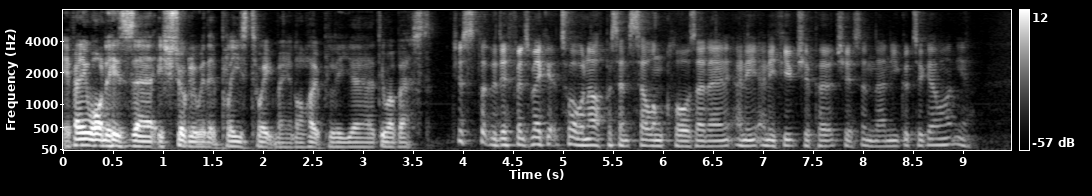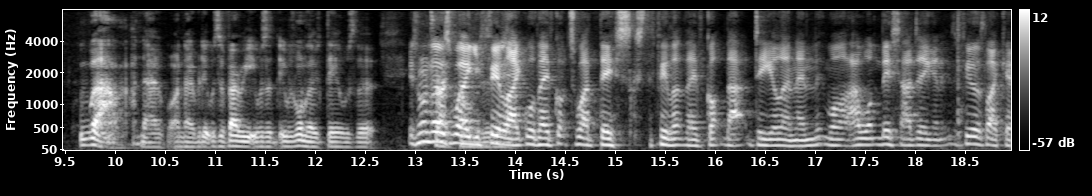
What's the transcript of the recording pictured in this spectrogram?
if anyone is uh, is struggling with it, please tweet me, and I'll hopefully uh, do my best. Just split the difference, make it a twelve and a half percent sell-on clause on any any future purchase, and then you're good to go, aren't you? Well, I know, I know, but it was a very, it was a, it was one of those deals that It's one of those where you feel like, well, they've got to add this because they feel like they've got that deal, and then, well, I want this adding, and it feels like a,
